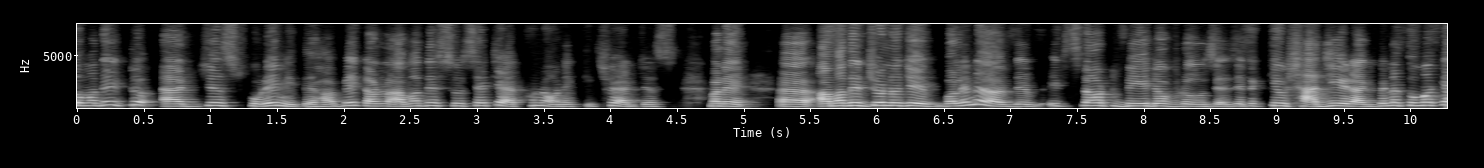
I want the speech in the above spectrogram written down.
তোমাদের একটু অ্যাডজাস্ট করে নিতে হবে, কারণ আমাদের সোসাইটি এখন অনেক কিছু অ্যাডজাস্ট মানে আমাদের জন্য যে বলে না it's not bed of roses এটা কেউ সাজিয়ে রাখবে না, তোমাকে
